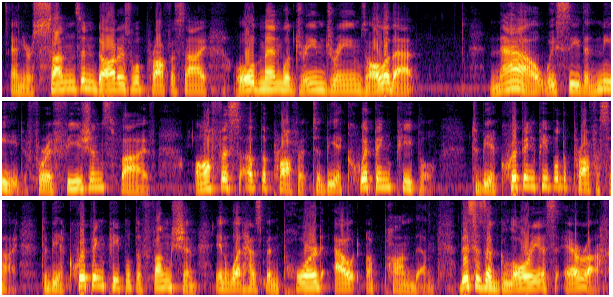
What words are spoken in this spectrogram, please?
and your sons and daughters will prophesy, old men will dream dreams, all of that. Now we see the need for Ephesians 5, office of the prophet, to be equipping people to be equipping people to prophesy, to be equipping people to function in what has been poured out upon them. This is a glorious era.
